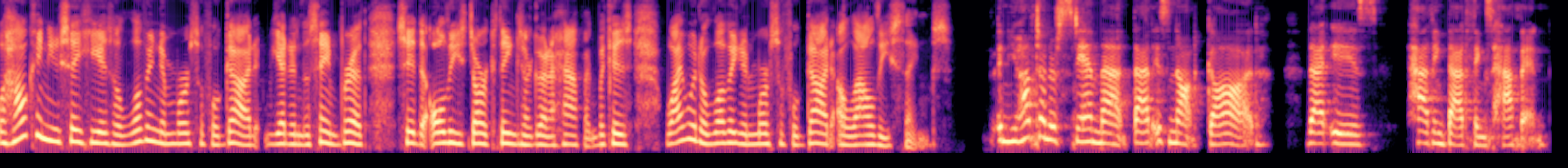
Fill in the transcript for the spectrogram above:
well how can you say he is a loving and merciful god yet in the same breath say that all these dark things are going to happen? Because why would a loving and merciful god allow these things and you have to understand that that is not God. That is having bad things happen.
